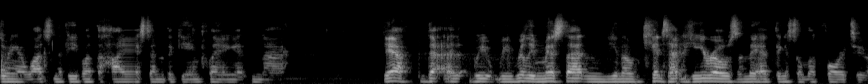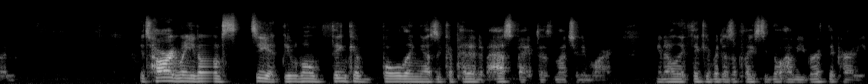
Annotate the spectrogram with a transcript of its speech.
doing it. Watching the people at the highest end of the game playing it, and uh, yeah, that, uh, we we really missed that. And you know, kids had heroes, and they had things to look forward to, and it's hard when you don't see it. People don't think of bowling as a competitive aspect as much anymore. You know, they think of it as a place to go have your birthday party.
